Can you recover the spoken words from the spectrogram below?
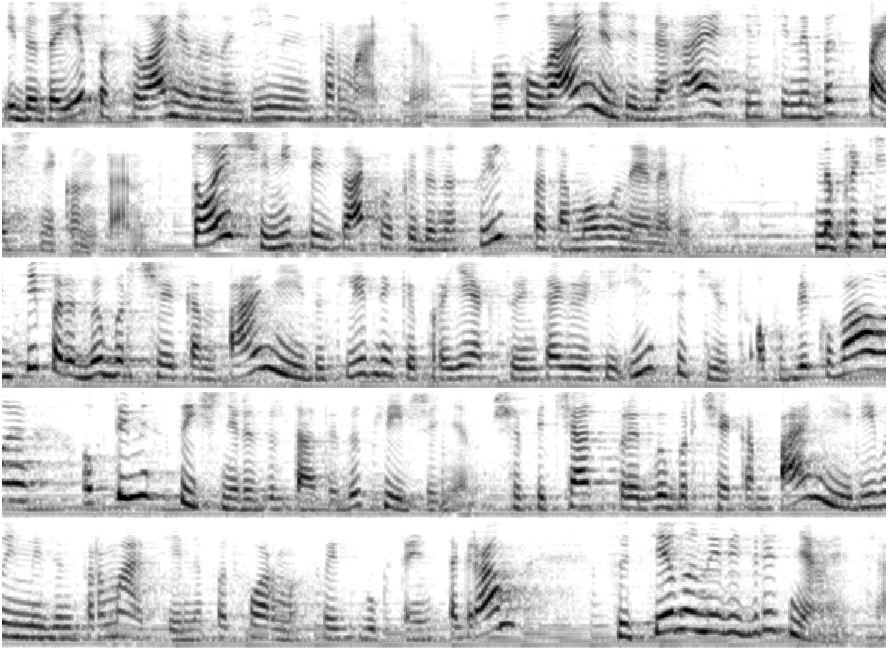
і додає посилання на надійну інформацію. Блокуванню підлягає тільки небезпечний контент, той, що містить заклики до насильства та мову ненависті. Наприкінці передвиборчої кампанії дослідники проєкту Integrity Institute опублікували оптимістичні результати дослідження, що під час передвиборчої кампанії рівень мізінформації на платформах Facebook та Instagram суттєво не відрізняється.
